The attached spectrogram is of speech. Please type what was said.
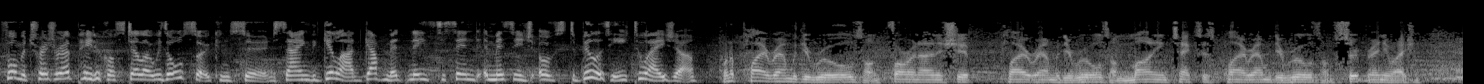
Former Treasurer Peter Costello is also concerned, saying the Gillard government needs to send a message of stability to Asia. Want to play around with your rules on foreign ownership, play around with your rules on mining taxes, play around with your rules on superannuation.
